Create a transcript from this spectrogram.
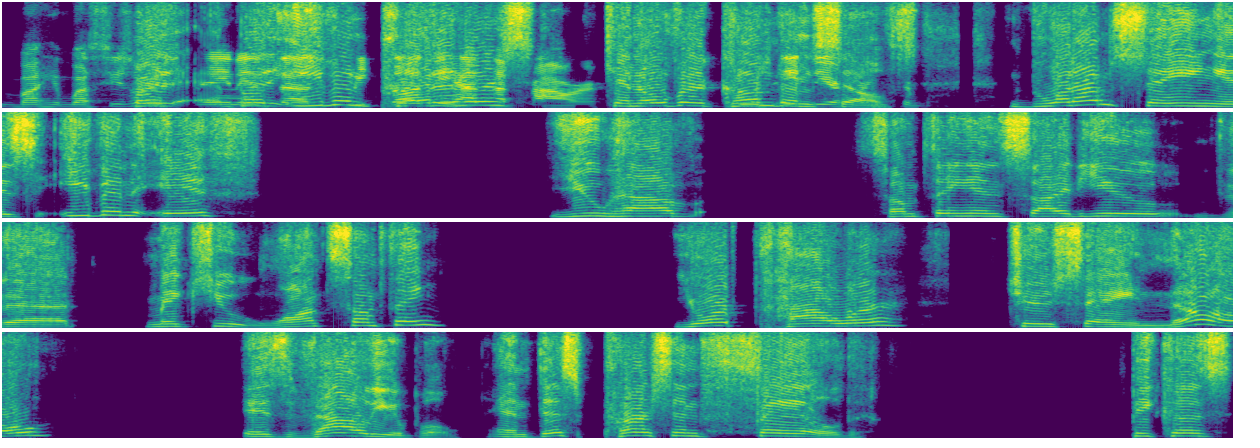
But he- what Cesar But- saying but is that even because he had that predators power, Can overcome it was easier for him themselves. to- What I'm saying is, even if you have something inside you that makes you want something, your power to say no is valuable. And this person failed because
